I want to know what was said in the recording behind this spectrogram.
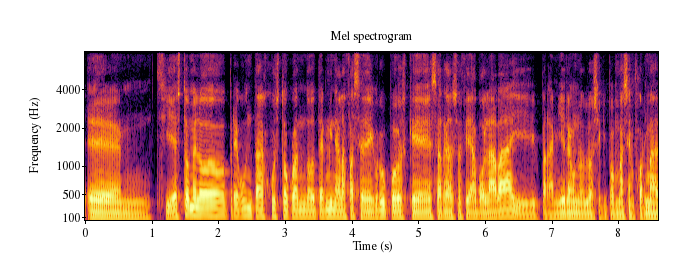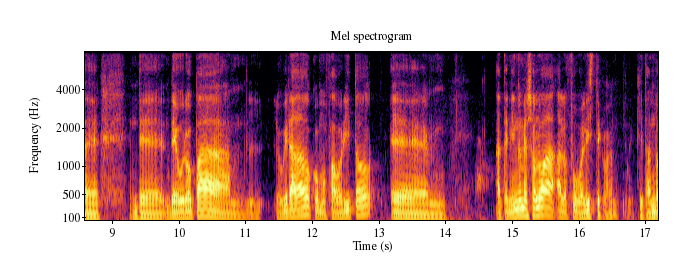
Eh, si esto me lo pregunta justo cuando termina la fase de grupos, que esa Real Sociedad volaba y para mí era uno de los equipos más en forma de, de, Europa, le hubiera dado como favorito. Eh, ateniéndome solo a, lo futbolístico, ¿eh? quitando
